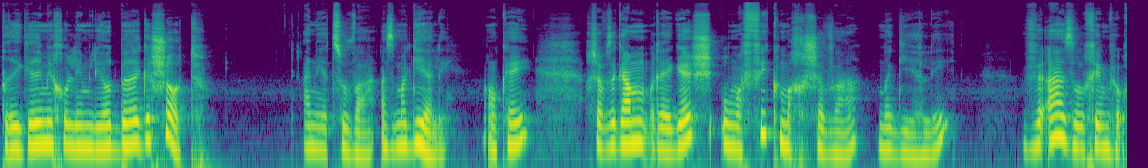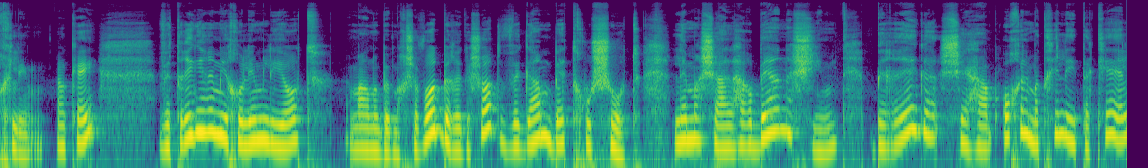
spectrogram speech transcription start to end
טריגרים יכולים להיות ברגשות. אני עצובה, אז מגיע לי, אוקיי? עכשיו זה גם רגש, הוא מפיק מחשבה, מגיע לי, ואז הולכים ואוכלים, אוקיי? וטריגרים יכולים להיות, אמרנו, במחשבות, ברגשות וגם בתחושות. למשל, הרבה אנשים, ברגע שהאוכל מתחיל להיתקל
